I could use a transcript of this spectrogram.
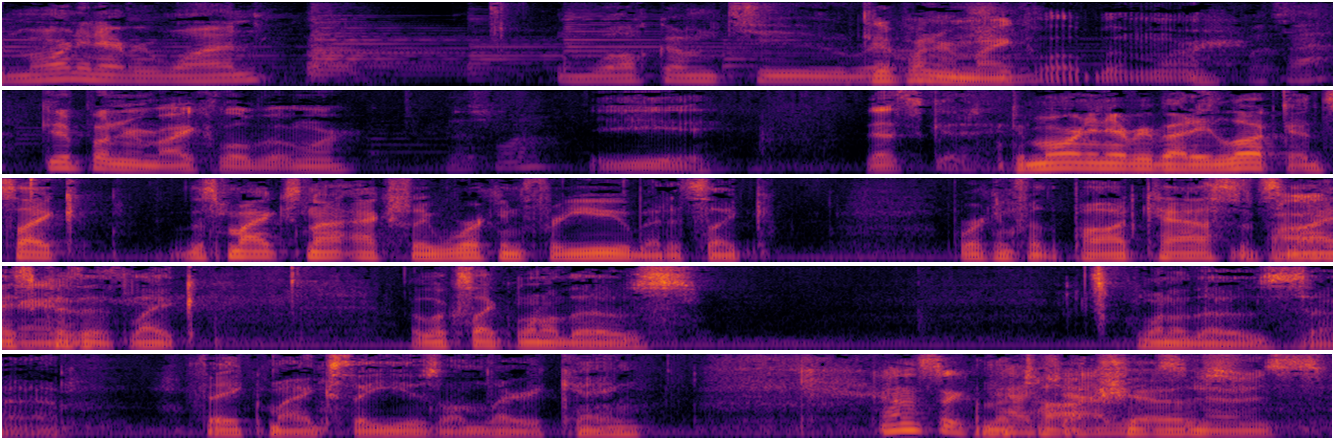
Good morning, everyone. Welcome to. Get up on your mic a little bit more. What's that? Get up on your mic a little bit more. This one? Yeah, that's good. Good morning, everybody. Look, it's like this mic's not actually working for you, but it's like working for the podcast. It's nice because it's like it looks like one of those one of those uh, fake mics they use on Larry King. Kind of like On the Patch talk Adams shows. knows.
